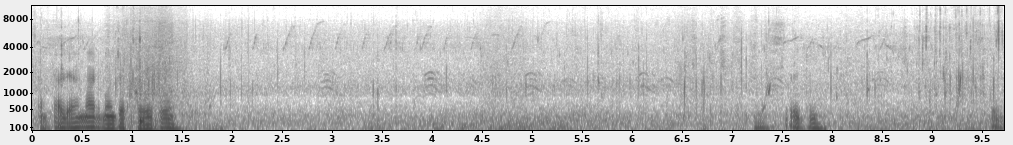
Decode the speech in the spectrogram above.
일단 빨리 한 마리 먼저 걸고, 세기, 세기.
